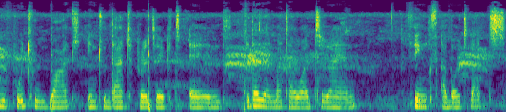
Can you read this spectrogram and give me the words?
you put work into that project and it doesn't matter what Ryan thinks about that.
